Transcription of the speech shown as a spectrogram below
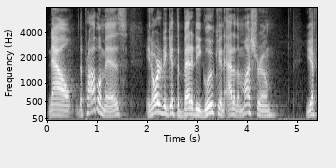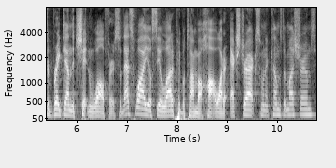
Now, the problem is, in order to get the beta D glucan out of the mushroom, you have to break down the chitin wall first. So that's why you'll see a lot of people talking about hot water extracts when it comes to mushrooms.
